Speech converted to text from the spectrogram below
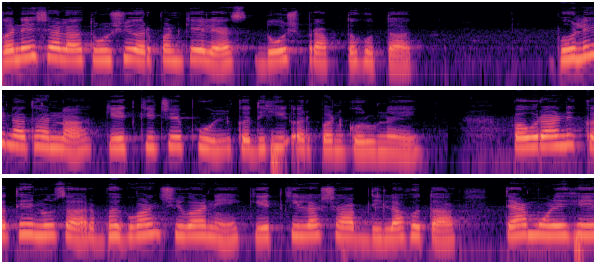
गणेशाला तुळशी अर्पण केल्यास दोष प्राप्त होतात. भोलेनाथांना केतकीचे फूल कधीही अर्पण करू नये. पौराणिक कथेनुसार भगवान शिवाने केतकीला शाप दिला होता त्यामुळे हे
